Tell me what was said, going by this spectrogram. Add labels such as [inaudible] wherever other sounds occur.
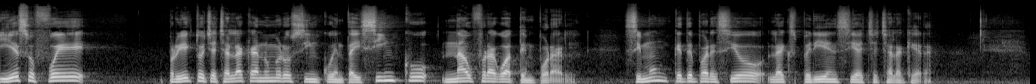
Y eso fue Proyecto Chachalaca número 55, Náufrago Atemporal. Simón, ¿qué te pareció la experiencia chachalaquera?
